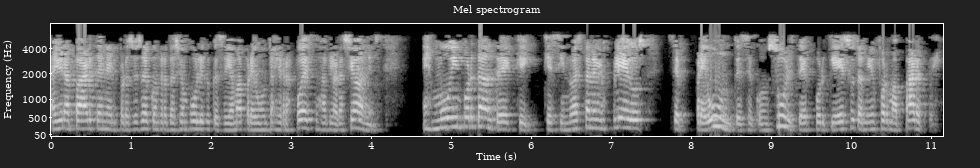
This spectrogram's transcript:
hay una parte en el proceso de contratación pública que se llama preguntas y respuestas, aclaraciones. Es muy importante que, que si no están en los pliegos, se pregunte, se consulte, porque eso también forma parte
